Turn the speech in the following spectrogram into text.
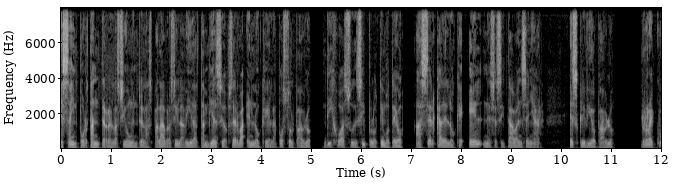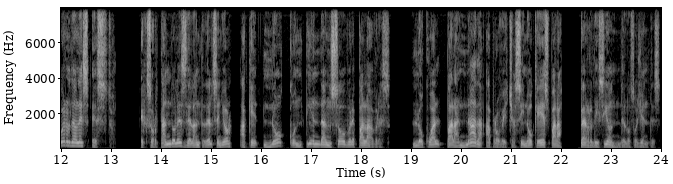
Esa importante relación entre las palabras y la vida también se observa en lo que el apóstol Pablo dijo a su discípulo Timoteo acerca de lo que él necesitaba enseñar. Escribió Pablo, Recuérdales esto, exhortándoles delante del Señor a que no contiendan sobre palabras, lo cual para nada aprovecha, sino que es para perdición de los oyentes.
